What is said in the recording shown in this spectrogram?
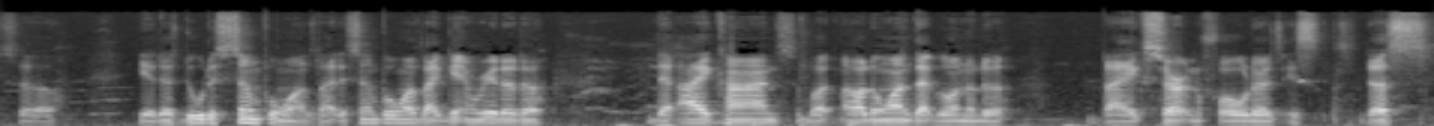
So, yeah, just do the simple ones. Like the simple ones, like getting rid of the the icons. But all the ones that go into the like certain folders, it's just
